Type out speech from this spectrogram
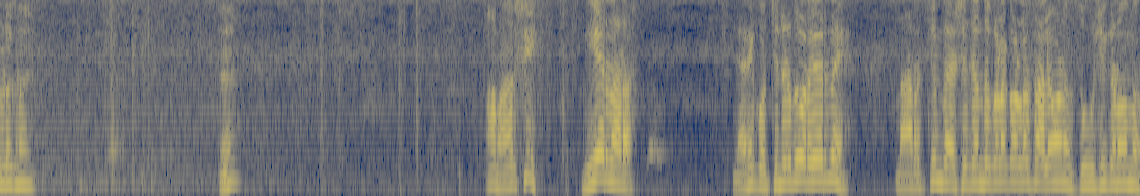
കിടക്കണേ? ഏ? ആ മഹർഷി നീ ആയിരുന്നാടാ ഞാൻ ഈ കൊച്ചിന്റെ അടുത്ത് പറയായിരുന്നേ നിറച്ചും വിഷജന്തുക്കളൊക്കെ ഉള്ള സ്ഥലമാണ് സൂക്ഷിക്കണമെന്ന്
